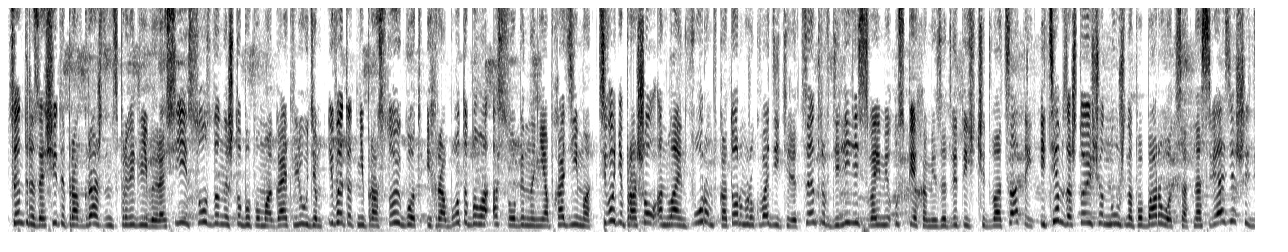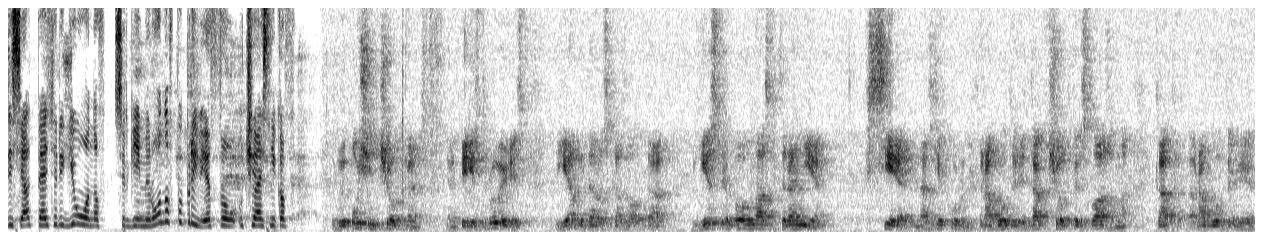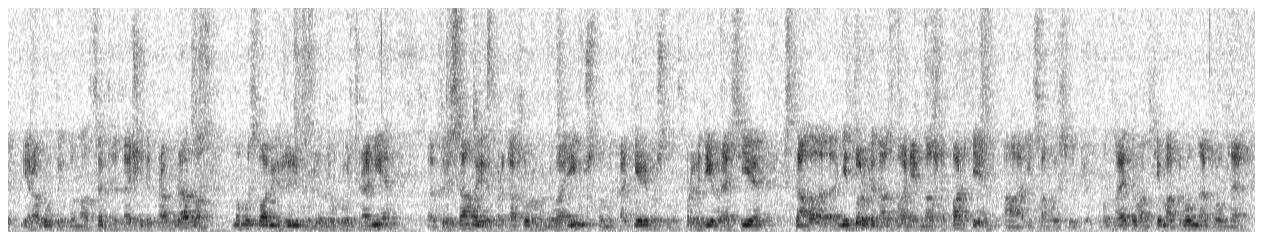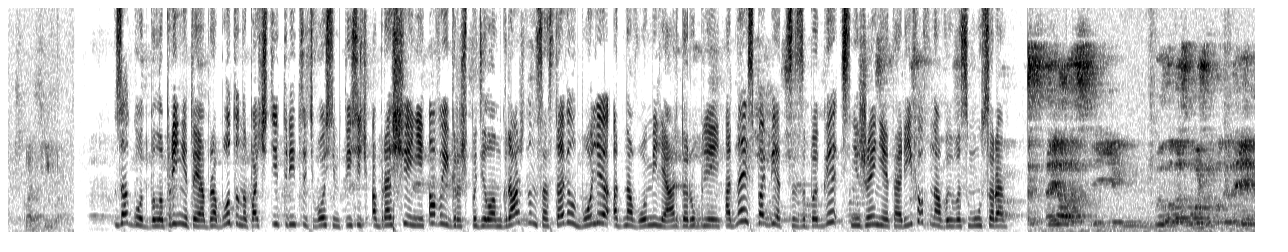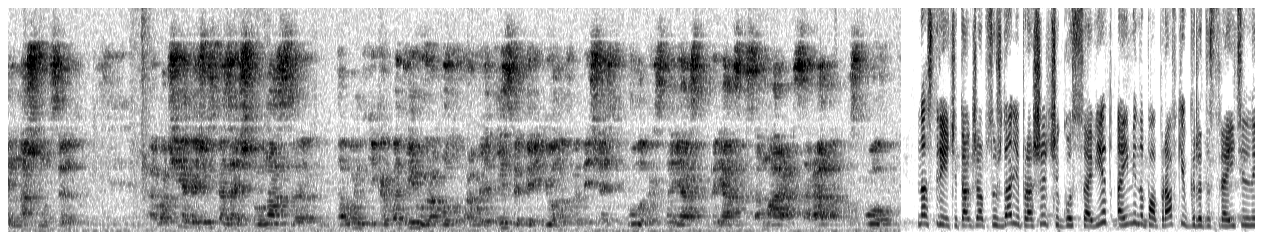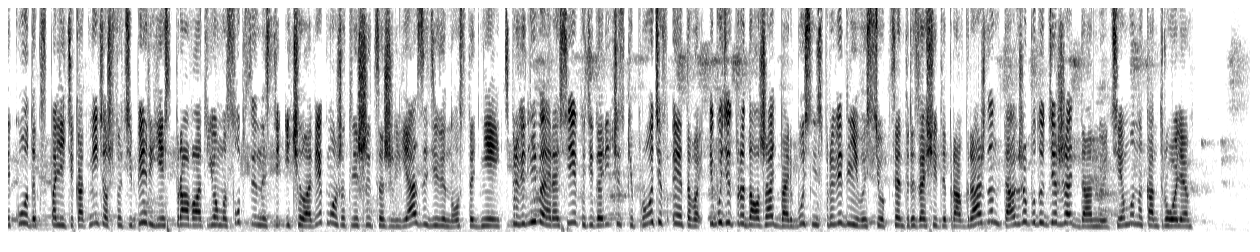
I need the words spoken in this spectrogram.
Центры защиты прав граждан «Справедливой России» созданы, чтобы помогать людям. И в этот непростой год их работа была особенно необходима. Сегодня прошел онлайн-форум, в котором руководители центров делились своими успехами за 2020 и тем, за что еще нужно побороться. На связи 65 регионов. Сергей Миронов поприветствовал участников. Вы очень четко э, перестроились. Я бы даже сказал так. Если бы у нас в стране все на всех уровнях работали так четко и слаженно, как работали и работают у нас Центр защиты прав граждан, но мы с вами жили уже в другой стране, э, той самой, про которую мы говорим, что мы хотели бы, чтобы «Справедливая Россия» стала не только названием нашей партии, а и самой сутью. Вот за это вам всем огромное-огромное спасибо. За год было принято и обработано почти 38 тысяч обращений, а выигрыш по делам граждан составил более 1 миллиарда рублей. Одна из побед ЦЗПГ – снижение тарифов на вывоз мусора. Состоялось и было возможно благодаря нашему центру. А вообще я хочу сказать, что у нас э, довольно-таки кропотливую работу проводят несколько регионов в этой части. Тула, Красноярск, Брянск, Самара, Саратов, Псков. На встрече также обсуждали прошедший Госсовет, а именно поправки в градостроительный кодекс. Политик отметил, что теперь есть право отъема собственности, и человек может лишиться жилья за 90 дней. Справедливая Россия категорически против этого и будет продолжать борьбу с несправедливостью. Центры защиты прав граждан также будут держать данную тему на контроле.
